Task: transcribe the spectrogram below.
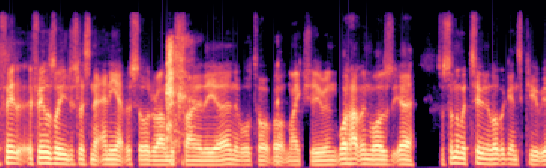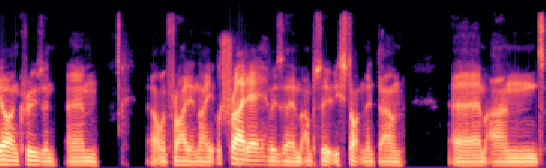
feel it feels like you just listen to any episode around this time of the year, and we'll talk about Mike Sheron. What happened was, yeah. So Sunderland were two 0 up against QPR and cruising um, on Friday night. Good Friday. It was um, absolutely stotting it down. Um, and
